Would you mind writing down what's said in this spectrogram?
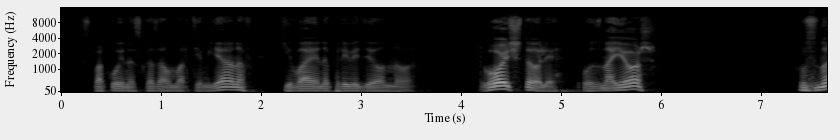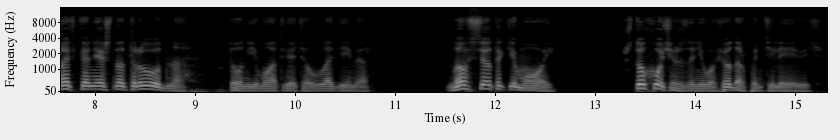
— спокойно сказал Мартемьянов, кивая на приведенного. — Твой, что ли? Узнаешь? — Узнать, конечно, трудно, — в тон ему ответил Владимир. — Но все-таки мой. Что хочешь за него, Федор Пантелеевич?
